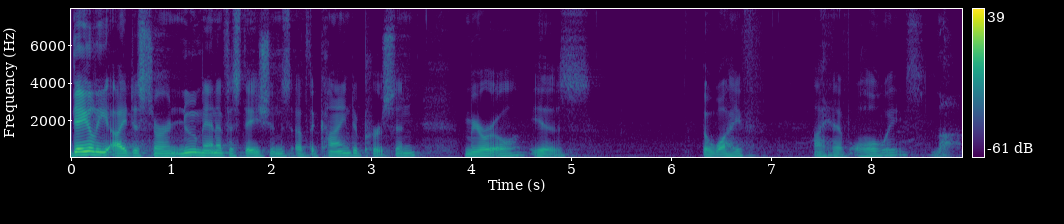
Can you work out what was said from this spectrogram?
Daily I discern new manifestations of the kind of person Muriel is, the wife I have always loved.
